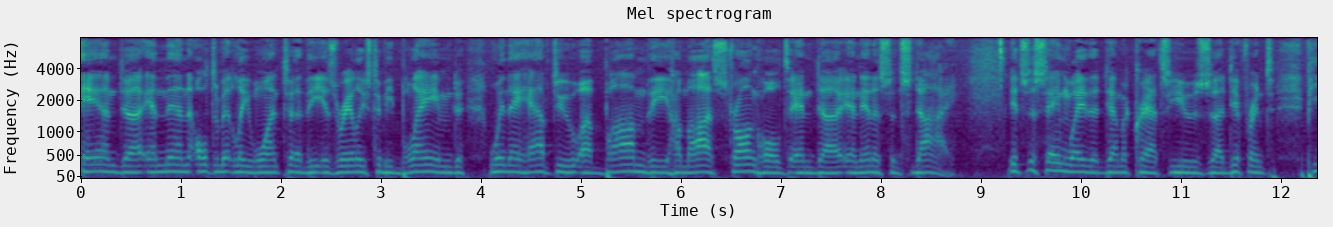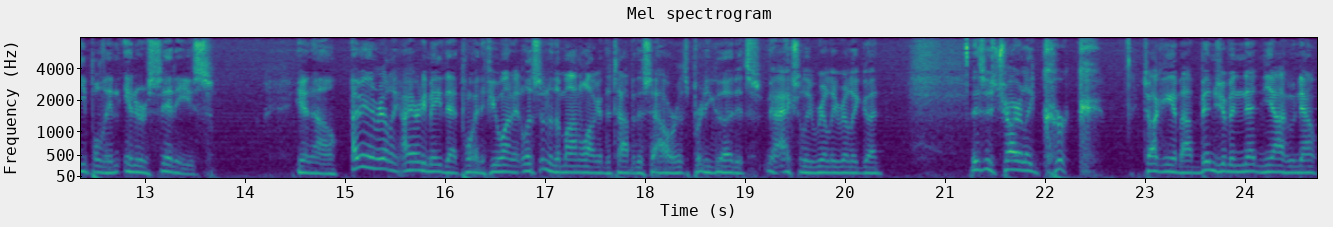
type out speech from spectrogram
and and then ultimately want the Israelis to be blamed when they have to bomb the Hamas strongholds and and innocents die. It's the same way that Democrats use different people in inner cities You know, I mean, really, I already made that point. If you want to listen to the monologue at the top of this hour, it's pretty good. It's actually really, really good. This is Charlie Kirk talking about Benjamin Netanyahu. Now,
